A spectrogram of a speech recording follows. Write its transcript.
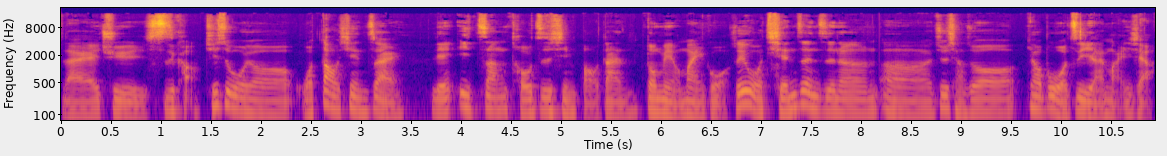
来去思考。其实我有，我到现在。连一张投资型保单都没有卖过，所以我前阵子呢，呃，就想说，要不我自己来买一下，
